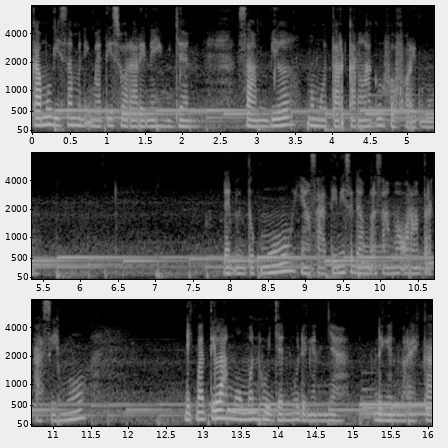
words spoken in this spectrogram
kamu bisa menikmati suara rinai hujan sambil memutarkan lagu favoritmu. Dan untukmu yang saat ini sedang bersama orang terkasihmu, nikmatilah momen hujanmu dengannya, dengan mereka.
